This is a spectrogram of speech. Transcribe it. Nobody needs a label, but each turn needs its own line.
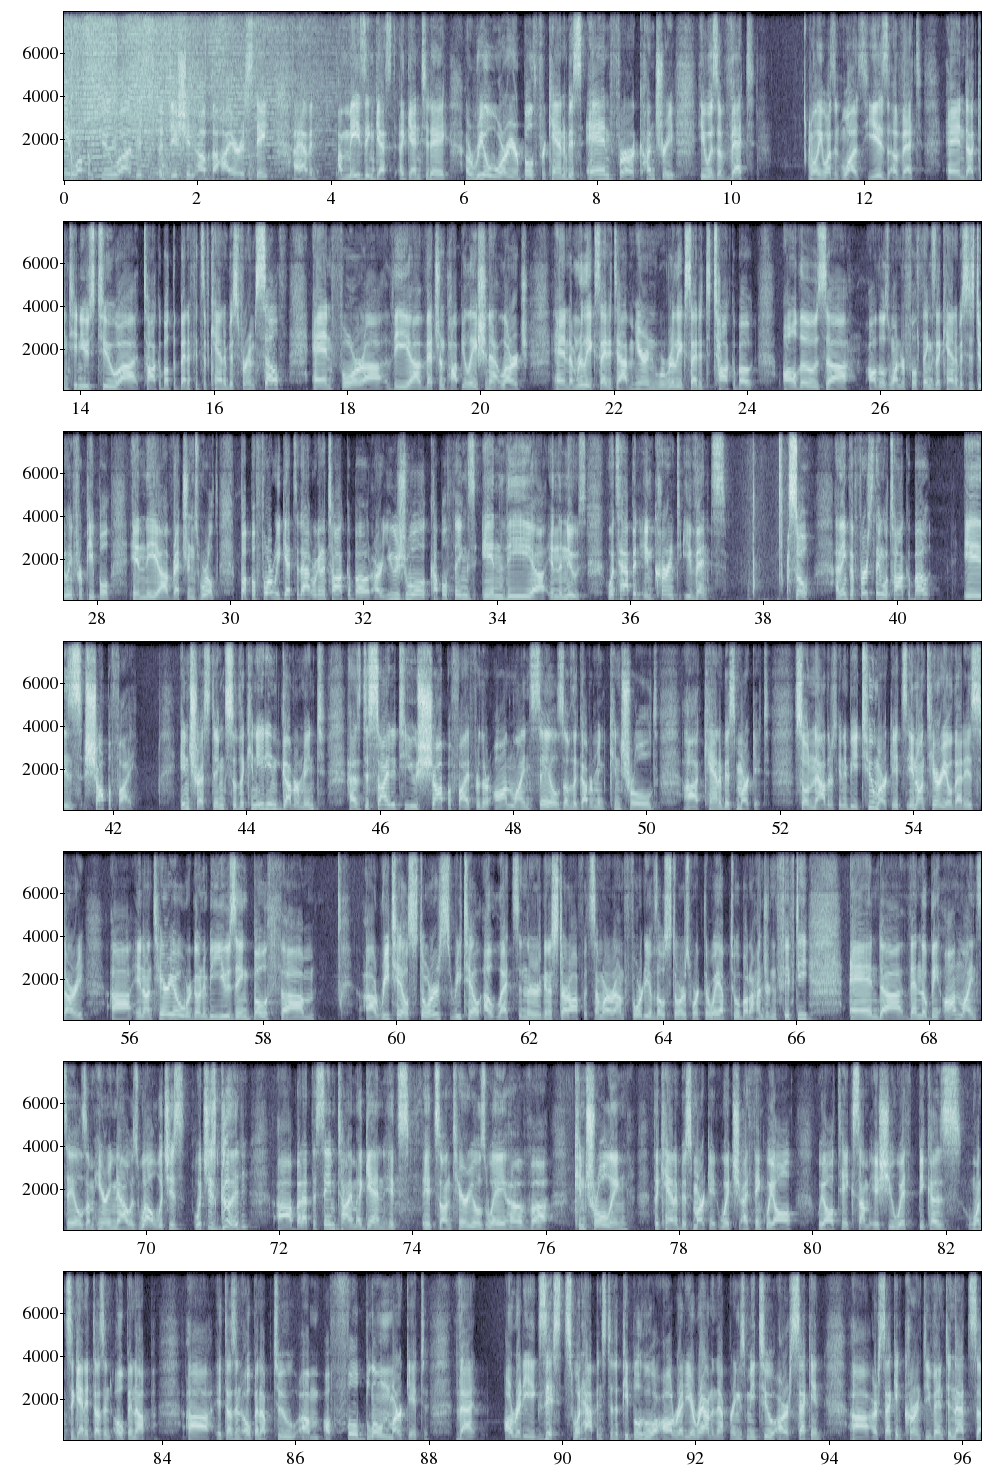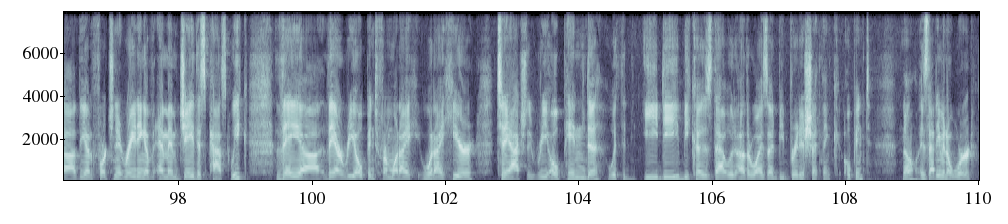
everybody, and welcome to uh, this edition of the Higher Estate. I have an amazing guest again today, a real warrior, both for cannabis and for our country. He was a vet. Well, he wasn't, was. He is a vet and uh, continues to uh, talk about the benefits of cannabis for himself and for uh, the uh, veteran population at large. And I'm really excited to have him here, and we're really excited to talk about all those uh, all those wonderful things that cannabis is doing for people in the uh, veterans world. But before we get to that, we're going to talk about our usual couple things in the uh, in the news. What's happened in current events? So, I think the first thing we'll talk about is Shopify interesting. So the Canadian government has decided to use Shopify for their online sales of the government-controlled uh, cannabis market. So now there's going to be two markets in Ontario. That is, sorry, uh, in Ontario we're going to be using both. Um, uh, retail stores, retail outlets, and they're going to start off with somewhere around 40 of those stores, work their way up to about 150, and uh, then there'll be online sales. I'm hearing now as well, which is which is good, uh, but at the same time, again, it's it's Ontario's way of uh, controlling the cannabis market, which I think we all we all take some issue with because once again, it doesn't open up uh, it doesn't open up to um, a full blown market that already exists. What happens to the people who are already around? And that brings me to our second uh, our second current event and that's uh, the unfortunate raiding of mmj this past week. They uh, they are reopened from what i what i hear today actually reopened with the ed because that would otherwise i'd be british i think. Opened? No? Is that even a word?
